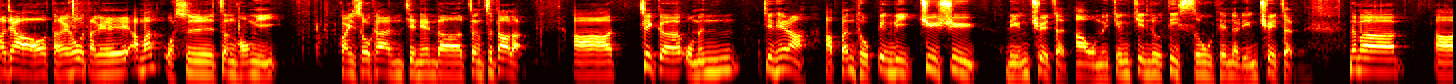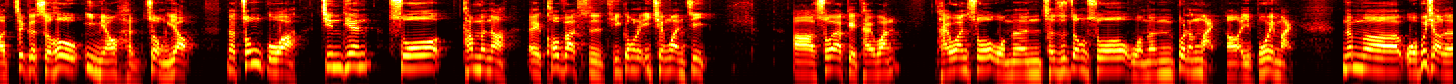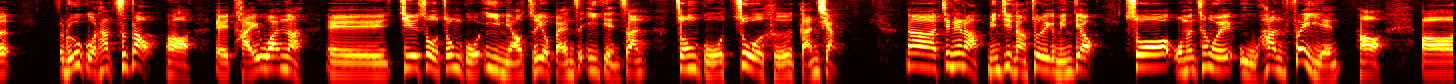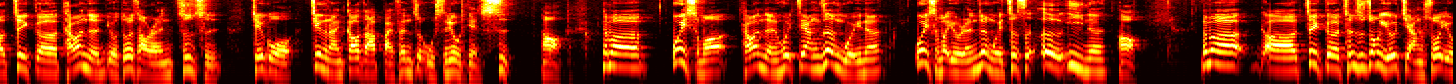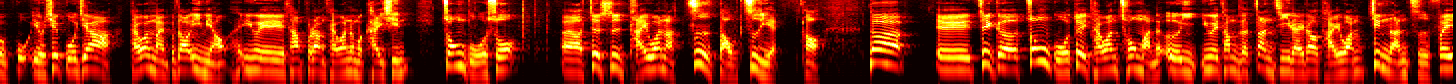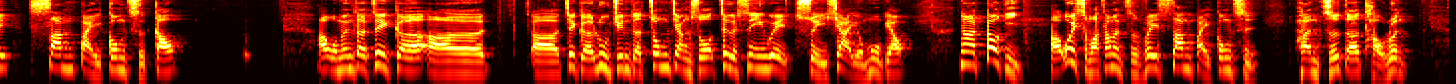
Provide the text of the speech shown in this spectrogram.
大家好，大家好，大家阿曼，我是郑红怡，欢迎收看今天的政治到了啊。这个我们今天啊啊本土病例继续零确诊啊，我们已经进入第十五天的零确诊。那么啊，这个时候疫苗很重要。那中国啊，今天说他们呢，哎，COVAX 提供了一千万剂啊，说要给台湾。台湾说我们陈时中说我们不能买啊，也不会买。那么我不晓得，如果他知道啊，诶，台湾呢，诶，接受中国疫苗只有百分之一点三，中国作何感想？那今天呢，民进党做了一个民调，说我们称为武汉肺炎，哈啊，这个台湾人有多少人支持？结果竟然高达百分之五十六点四啊。那么为什么台湾人会这样认为呢？为什么有人认为这是恶意呢？好，那么呃，这个陈时中有讲说，有国有些国家啊，台湾买不到疫苗，因为他不让台湾那么开心。中国说，啊，这是台湾啊自导自演。好，那呃，这个中国对台湾充满了恶意，因为他们的战机来到台湾，竟然只飞三百公尺高。啊，我们的这个呃呃这个陆军的中将说，这个是因为水下有目标。那到底啊，为什么他们只飞三百公尺？很值得讨论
